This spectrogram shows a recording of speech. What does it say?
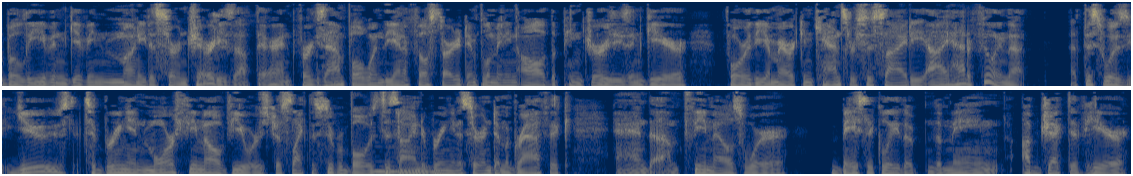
believe in giving money to certain charities out there. And for example, when the NFL started implementing all the pink jerseys and gear for the American Cancer Society, I had a feeling that that this was used to bring in more female viewers, just like the Super Bowl was designed to bring in a certain demographic, and um, females were basically the the main objective here.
